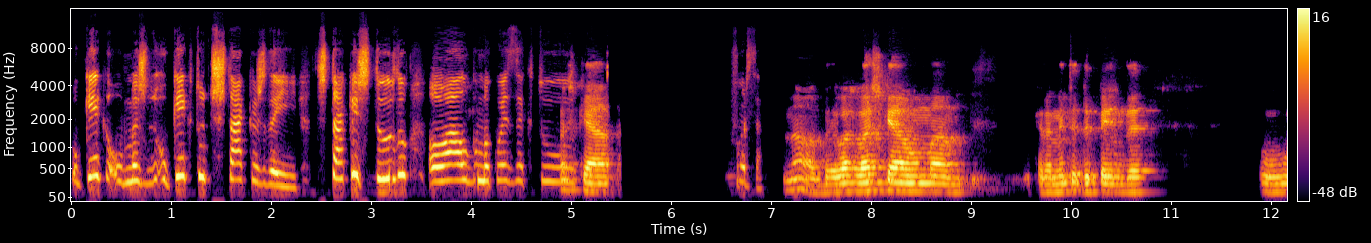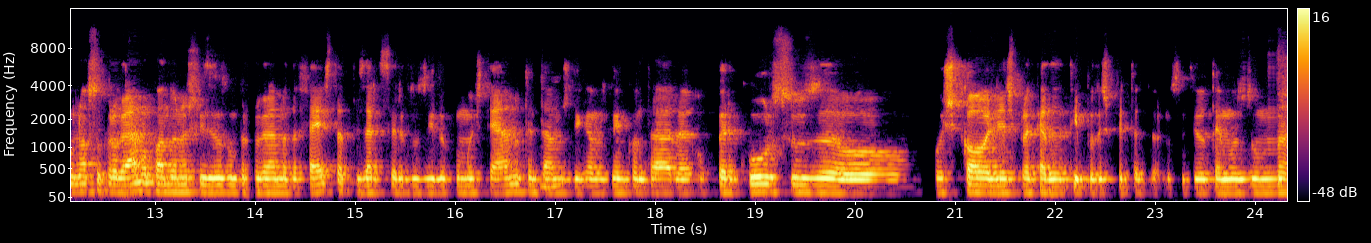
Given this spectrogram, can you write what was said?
o que é que, mas o que é que tu destacas daí? Destacas tudo ou há alguma coisa que tu... Acho que há... Força. Não, eu acho que há uma... Claramente depende o nosso programa, quando nós fizemos um programa da festa, apesar de ser reduzido como este ano, tentamos, uhum. digamos, de encontrar percursos ou ou escolhas para cada tipo de espectador. No sentido, temos uma,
